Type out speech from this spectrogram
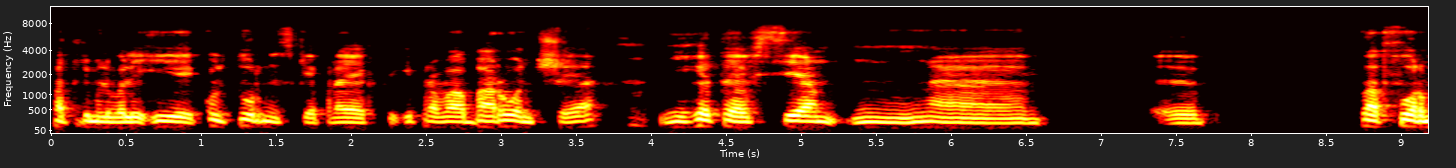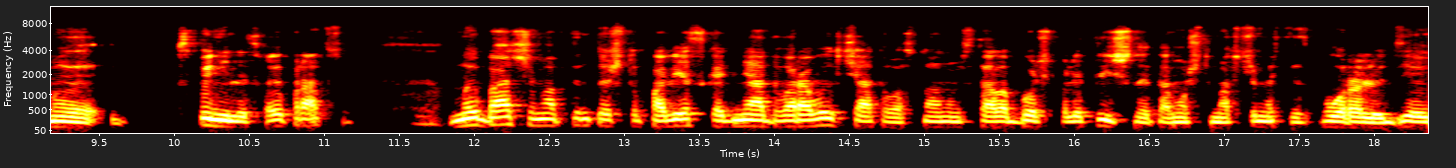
падтрымлівалі і культурніцкія проекты і праваабарончыя і гэтыя все платформы спынілі сваю працу мы бачым аб тым то что повестка дня дваравых чатаў асноўным стала больш палітычнай тому что магчымасці збора людзей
